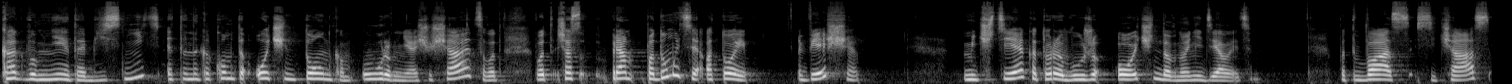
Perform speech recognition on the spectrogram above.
как бы мне это объяснить, это на каком-то очень тонком уровне ощущается. Вот, вот сейчас прям подумайте о той вещи, мечте, которую вы уже очень давно не делаете. Вот вас сейчас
